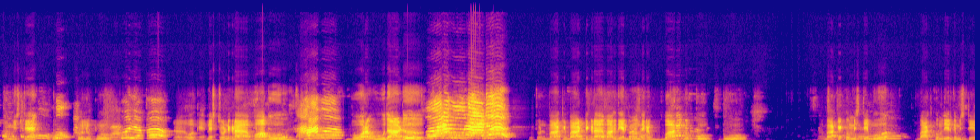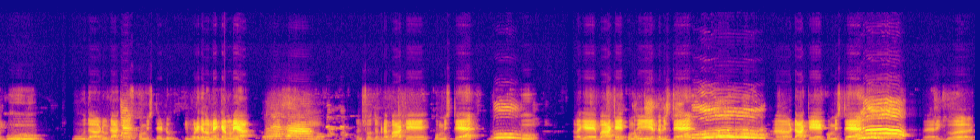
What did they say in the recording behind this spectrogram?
కొమ్మిస్తే పులుపు. ఓకే. నెక్స్ట్ చూడండి ఇక్కడ. బాబు. బోర ఊదాడు. చూడండి బాకి బా అంటే ఇక్కడ బాగా దీర్ఘం ఉంది. ఇక్కడ బా బు బూ. బాకే కొమ్మిస్తే బూ బాకి కొమ్మి దీర్ఘమిస్తే బూ. ఊదాడు డాకే కొమ్మిస్తే డు. ఈ మూడే కదా ఉన్నాయి ఇంకేమైనా ఉన్నాయా? చూద్దాం. ఇక్కడ బాకే కొమ్మిస్తే బూ. అలాగే బాకే కొమ్మి దీర్ఘమిస్తే. డాకే కొమ్మిస్తే. Very good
